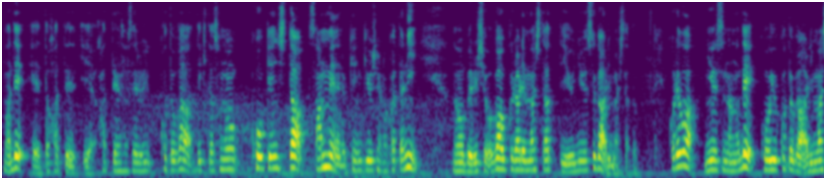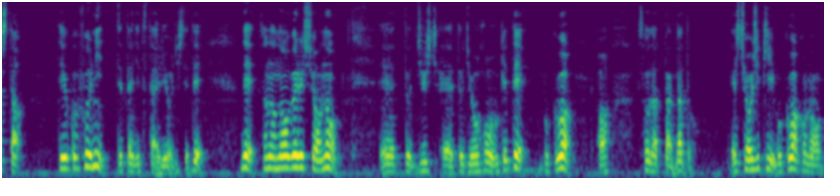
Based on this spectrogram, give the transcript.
まで、えっと、発展いや発展させることができた。その貢献した3名の研究者の方にノーベル賞が贈られましたっていうニュースがありましたと。これはニュースなのでこういうことがありました。っていうふうに絶対に伝えるようにしてて。でそのノーベル賞の、えー、っとえー、っと情報を受けて僕はあそうだったんだと。正直僕はこの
